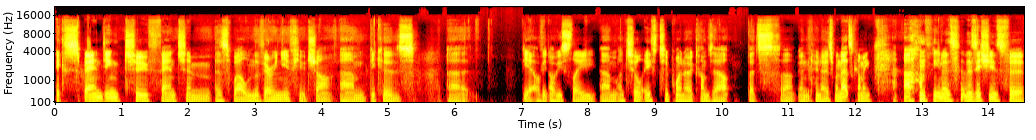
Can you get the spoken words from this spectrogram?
expanding to Fantom as well in the very near future um, because, uh, yeah, obviously um, until ETH 2.0 comes out, that's uh, and who knows when that's coming. Um, you know, there's, there's issues for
